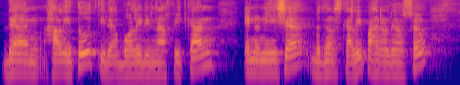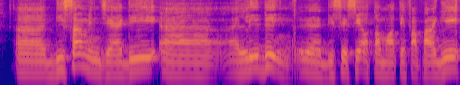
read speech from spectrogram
Dan hal itu tidak boleh dinafikan. Indonesia benar sekali Pak Herlioso uh, bisa menjadi uh, leading di sisi otomotif apalagi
